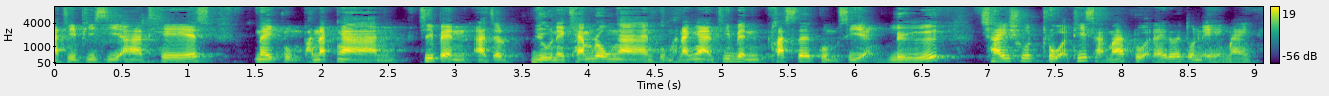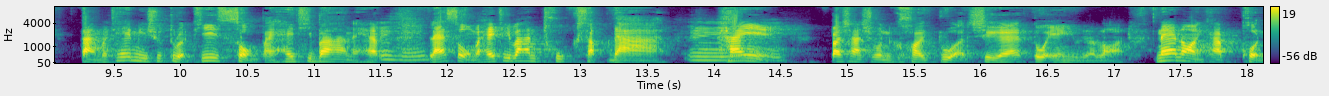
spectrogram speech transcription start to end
RT-PCR test ในกลุ่มพนักงานที่เป็นอาจจะอยู่ในแคมป์โรงงานกลุ่มพนักงานที่เป็นคลัสเตอร์กลุ่มเสี่ยง หรือใช้ชุดตรวจที่สามารถตรวจได้ด้วยตนเองไหม ต่างประเทศมีชุดตรวจที่ส่งไปให้ที่บ้านนะครับอือฮึและส่งไปให้ที่บ้านทุกสัปดาห์อืมให้ประชาชนคอยตรวจเชื้อตัวเองอยู่ตลอด แน่นอนครับ ผล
